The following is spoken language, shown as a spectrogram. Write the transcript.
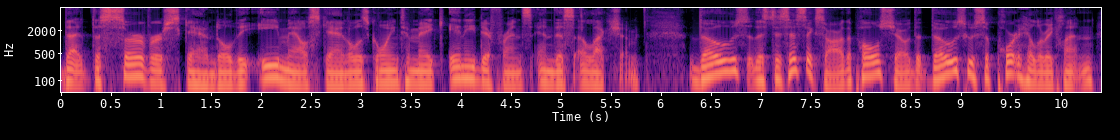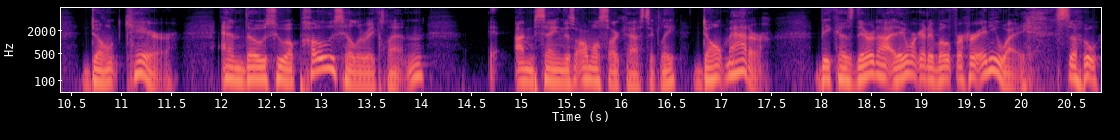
that the server scandal, the email scandal, is going to make any difference in this election. Those, the statistics are, the polls show that those who support Hillary Clinton don't care and those who oppose Hillary Clinton, I'm saying this almost sarcastically, don't matter because they're not they weren't going to vote for her anyway. So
